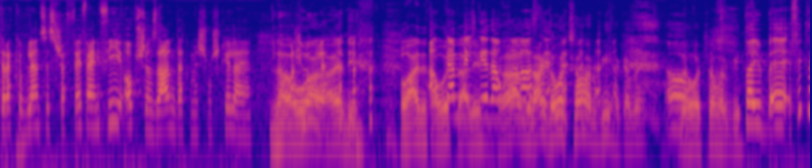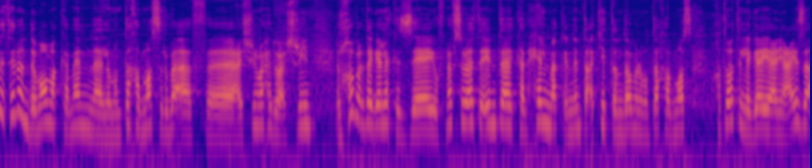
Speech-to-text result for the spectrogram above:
تركب lenses شفافة. يعني في options عندك مش مشكلة يعني. لا هو. عادي. هو عادي أو اتعودت كمل عليه. كده آه وخلاص بالعكس ده هو اتشهر بيها كمان. آه. ده هو اتشهر بيها. طيب آه، فكرة هنا انضمامك كمان لمنتخب مصر بقى في 2021 الخبر ده جالك إزاي؟ وفي نفس الوقت أنت كان حلمك إن أنت أكيد تنضم لمنتخب مصر. الخطوات اللي جاية يعني عايزة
